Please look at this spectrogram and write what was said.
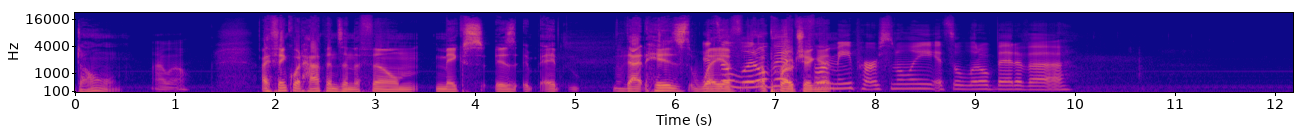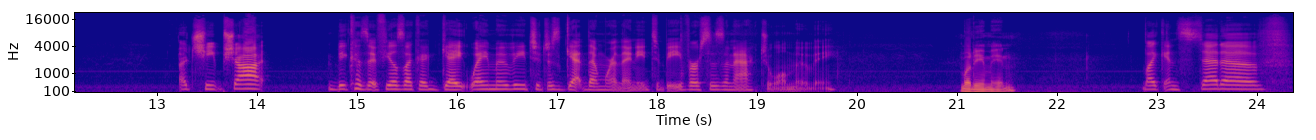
don't I will. I think what happens in the film makes is it, that his way it's a of little approaching bit for it. me personally. It's a little bit of a a cheap shot because it feels like a gateway movie to just get them where they need to be versus an actual movie. What do you mean? Like instead of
